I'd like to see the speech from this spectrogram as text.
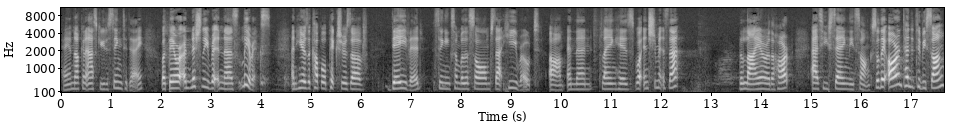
Okay, I'm not going to ask you to sing today, but they were initially written as lyrics. And here's a couple of pictures of David singing some of the psalms that he wrote, um, and then playing his, what instrument is that? The lyre or the harp, as he sang these songs. So they are intended to be sung,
